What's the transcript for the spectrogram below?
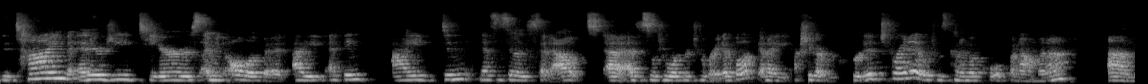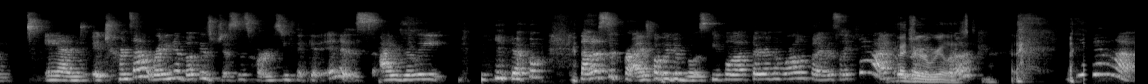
the time, energy, tears. I mean, all of it. I, I think I didn't necessarily set out uh, as a social worker to write a book, and I actually got recruited to write it, which was kind of a cool phenomena. Um, and it turns out writing a book is just as hard as you think it is. I really, you know, not a surprise probably to most people out there in the world, but I was like, yeah, I can you're a realist. yeah,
